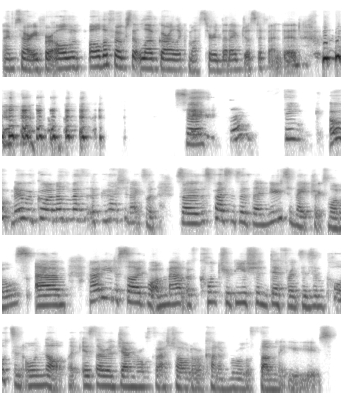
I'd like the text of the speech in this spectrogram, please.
I'm sorry for all of all the folks that love garlic mustard that I've just offended. so I don't think Oh no, we've got another method, question. Excellent. So this person says they're new to matrix models. Um, how do you decide what amount of contribution difference is important or not? Like, is there a general threshold or a kind of rule of thumb that you use?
